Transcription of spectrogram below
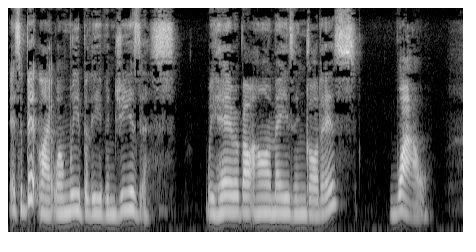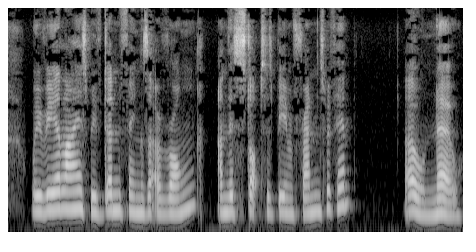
It's a bit like when we believe in Jesus. We hear about how amazing God is. Wow. We realise we've done things that are wrong and this stops us being friends with Him. Oh no.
